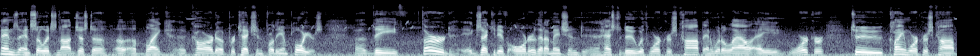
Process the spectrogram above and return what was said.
And, and so it's not just a, a, a blank uh, card of protection for the employers. Uh, the third executive order that I mentioned uh, has to do with workers' comp and would allow a worker to claim workers' comp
